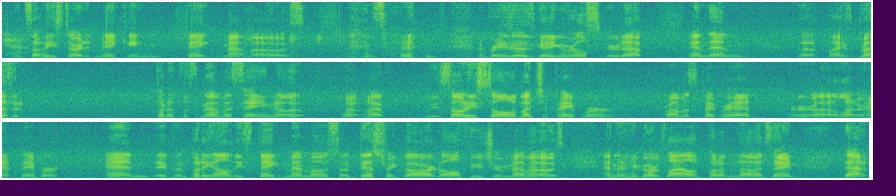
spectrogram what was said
Yeah. and so he started making fake memos, and, so- and pretty soon it was getting real screwed up. And then the vice president put up this memo saying, "No, well, I, we somebody stole a bunch of paper from us, paperhead or uh, letterhead paper." And they've been putting all these fake memos, so disregard all future memos. And then, of course, Lyle put up no and saying that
